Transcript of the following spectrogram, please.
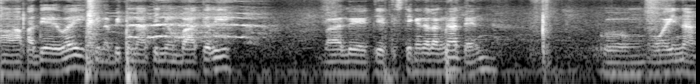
mga ka-DIY, kinabit na natin yung battery. Bale, testingan na lang natin kung okay na.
